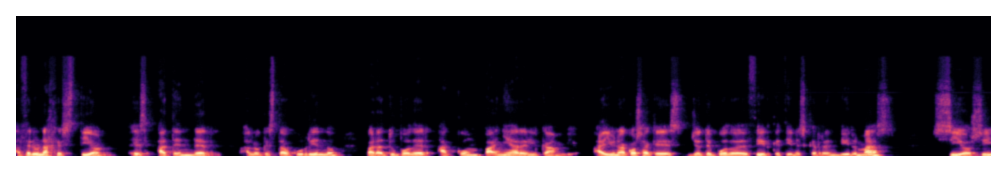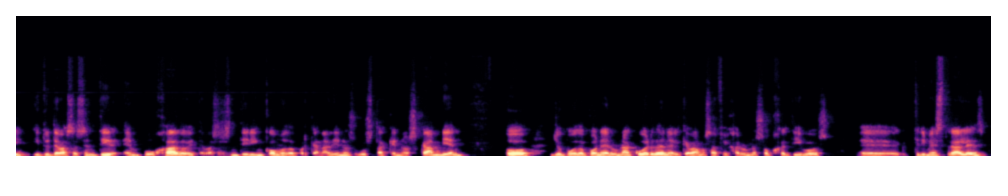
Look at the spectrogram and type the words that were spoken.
hacer una gestión, es atender a lo que está ocurriendo para tú poder acompañar el cambio. Hay una cosa que es, yo te puedo decir que tienes que rendir más, sí o sí, y tú te vas a sentir empujado y te vas a sentir incómodo porque a nadie nos gusta que nos cambien, o yo puedo poner un acuerdo en el que vamos a fijar unos objetivos eh, trimestrales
